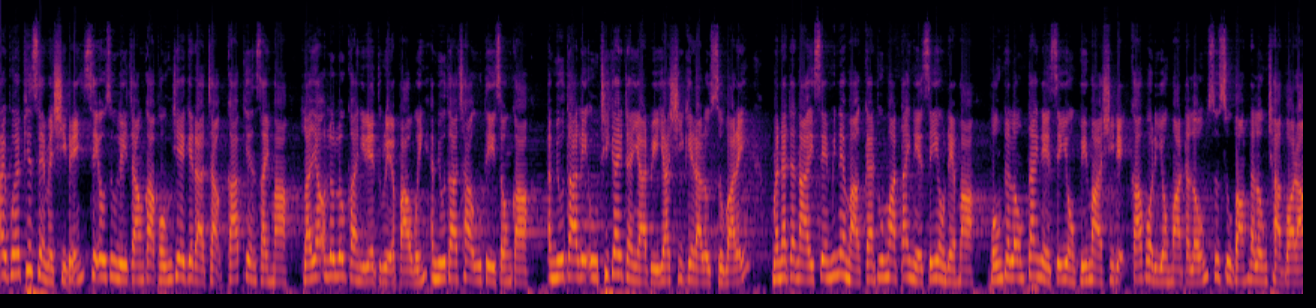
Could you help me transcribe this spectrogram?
တိုက်ပွဲဖြစ်စဉ်မရှိဘဲစေအုပ်စုလေးချောင်းကဘုံကျဲခဲ့တာကြောင့်ကားပြင်ဆိုင်မှာလာရောက်အလုပ်လုပ်ကိုင်နေတဲ့သူတွေအပါအဝင်အမျိုးသား6ဦးသေဆုံးကအမျိုးသား၄ဦးထိခိုက်ဒဏ်ရာတွေရရှိခဲ့တာလို့ဆိုပါတယ်။မနက်တနာရီ10မိနစ်မှာကန်ထူးမှတိုက်နေစေးရုံထဲမှာဘုံတစ်လုံးတိုက်နေစေးရုံဘေးမှာရှိတဲ့ကားဘော်ဒီယုံမှာတစ်လုံးစုစုပေါင်းနှလုံးချသွားတာ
